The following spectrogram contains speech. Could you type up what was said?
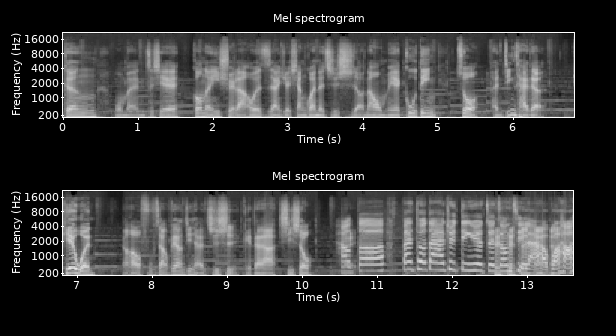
跟我们这些功能医学啦或者自然学相关的知识哦。然后我们也固定做很精彩的贴文。然后附上非常精彩的知识给大家吸收。好的，拜托大家去订阅追踪起来，好不好？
